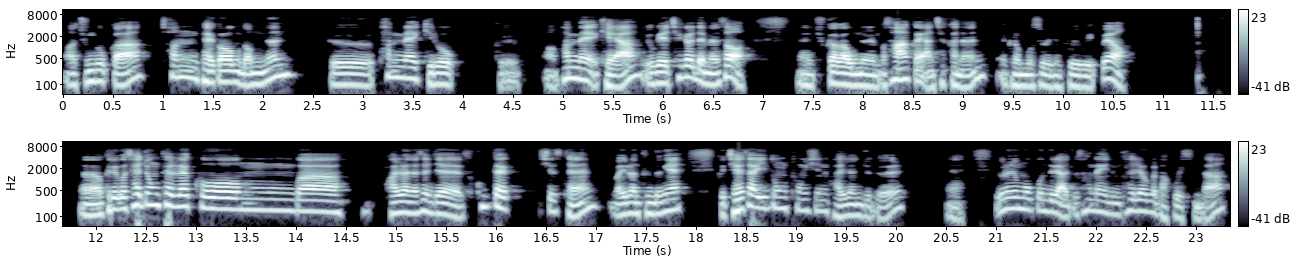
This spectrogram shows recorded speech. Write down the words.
어, 중국과 1,100억 넘는 그 판매 기록, 그 어, 판매 계약, 이게 체결되면서 예, 주가가 오늘 뭐 상한가에 안착하는 그런 모습을 좀 보이고 있고요. 어, 그리고 세종텔레콤과 관련해서 이제 콤텍 시스템, 뭐 이런 등등의 그 제사 이동 통신 관련주들, 네, 이런 종목군들이 아주 상당히 좀 탄력을 받고 있습니다.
